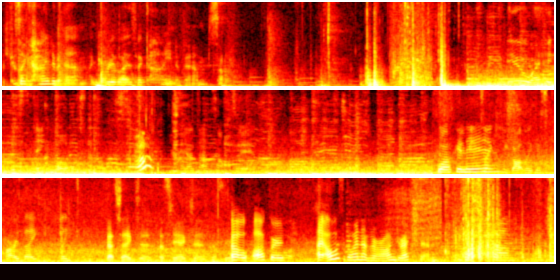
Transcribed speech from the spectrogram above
because I kind of am. I realize I kind of am, so. Ew, I hate this angle. Yeah, that's not safe. Walking It's in. like he got like his card like like That's the exit. That's the exit. That's the Oh, awkward. I always go in the wrong direction. some um,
